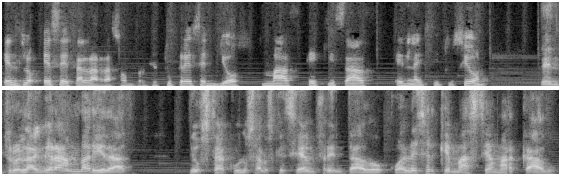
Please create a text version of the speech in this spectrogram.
es, lo, es esa la razón, porque tú crees en Dios más que quizás en la institución dentro de la gran variedad de obstáculos a los que se ha enfrentado, ¿cuál es el que más te ha marcado?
